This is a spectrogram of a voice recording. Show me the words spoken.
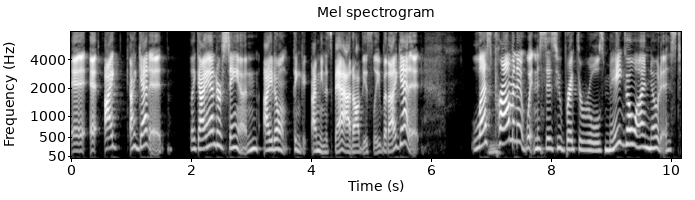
Eh, eh, I I get it. Like, I understand. I don't think. I mean, it's bad, obviously, but I get it. Less prominent witnesses who break the rules may go unnoticed.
